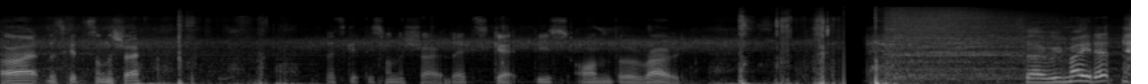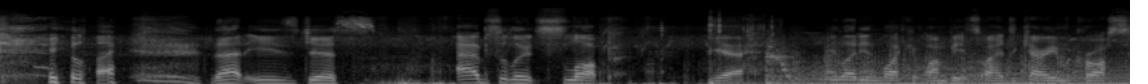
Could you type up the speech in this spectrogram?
All right, let's get this on the show. Let's get this on the show. Let's get this on the road. So we made it. that is just absolute slop. Yeah, Eli didn't like it one bit, so I had to carry him across.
